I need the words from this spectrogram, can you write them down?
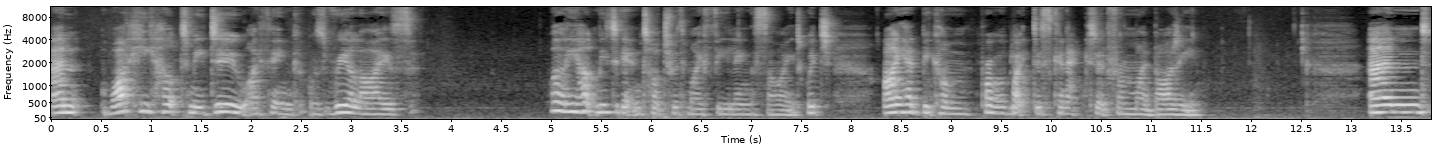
And what he helped me do, I think, was realize well, he helped me to get in touch with my feeling side, which I had become probably quite disconnected from my body. And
